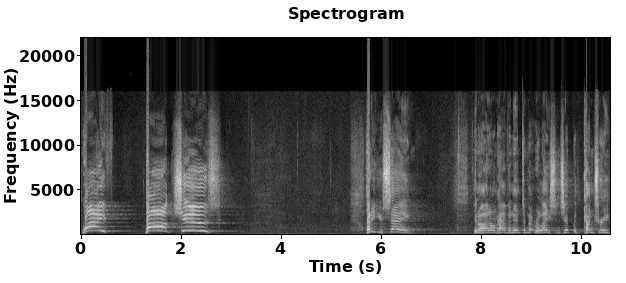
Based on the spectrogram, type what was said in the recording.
wife, dog, shoes. What are you saying? You know, I don't have an intimate relationship with country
